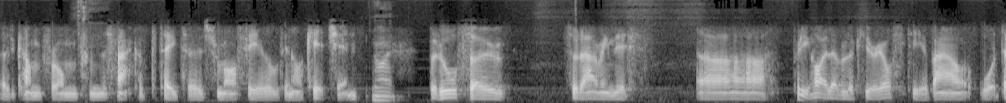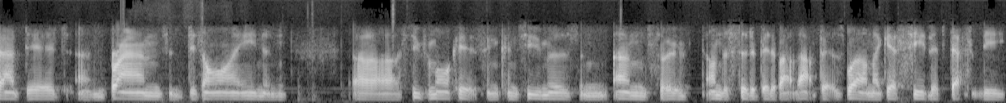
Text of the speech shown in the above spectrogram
had come from from the sack of potatoes from our field in our kitchen, right? But also sort of having this uh, pretty high level of curiosity about what Dad did and brands and design and uh, supermarkets and consumers, and, and so understood a bit about that bit as well. And I guess Seedlip's definitely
